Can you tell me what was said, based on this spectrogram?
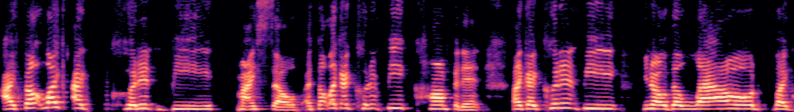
I felt like I couldn't be myself. I felt like I couldn't be confident. Like I couldn't be, you know, the loud, like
